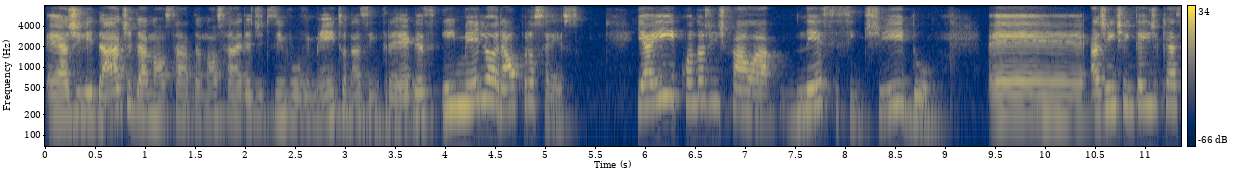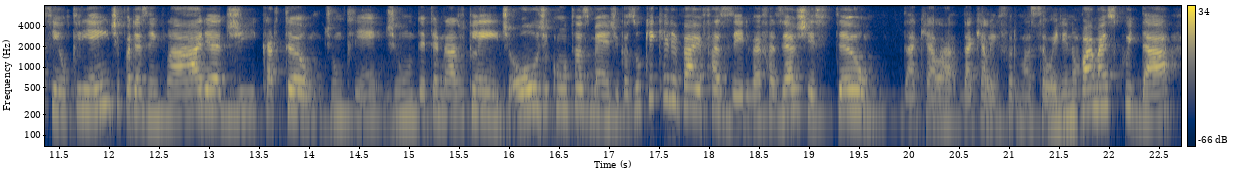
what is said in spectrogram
é, agilidade da nossa, da nossa área de desenvolvimento nas entregas e melhorar o processo. E aí, quando a gente fala nesse sentido, é, a gente entende que assim, o cliente, por exemplo, a área de cartão de um cliente, de um determinado cliente, ou de contas médicas, o que, que ele vai fazer? Ele vai fazer a gestão daquela, daquela informação, ele não vai mais cuidar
